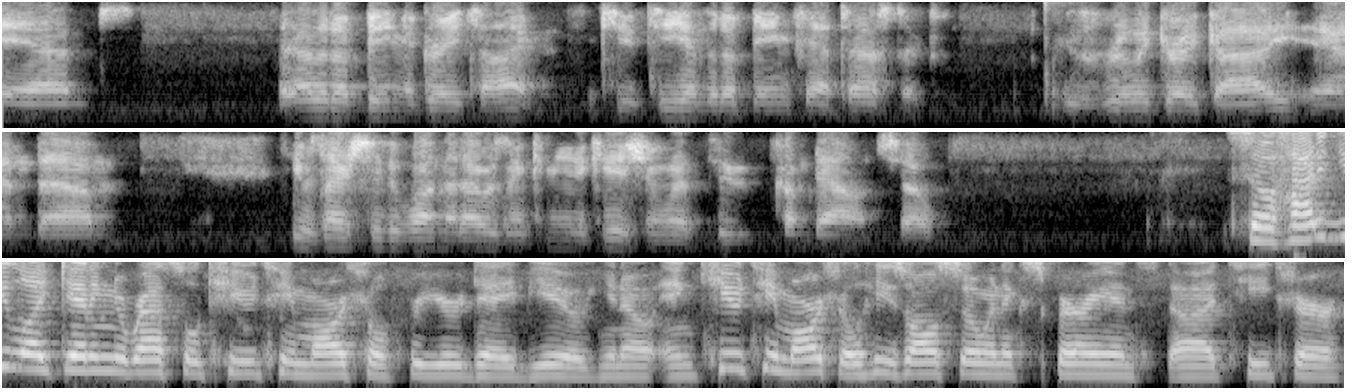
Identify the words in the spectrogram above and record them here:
and it ended up being a great time. QT ended up being fantastic. He was a really great guy, and um, he was actually the one that I was in communication with to come down. So. So how did you like getting to wrestle QT Marshall for your debut? You know, and QT Marshall, he's also an experienced uh, teacher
